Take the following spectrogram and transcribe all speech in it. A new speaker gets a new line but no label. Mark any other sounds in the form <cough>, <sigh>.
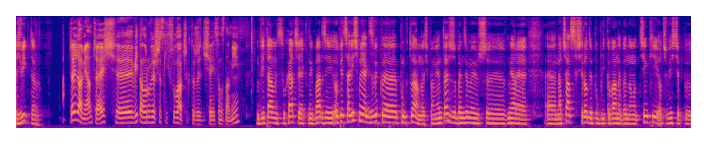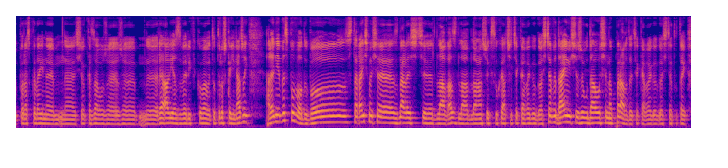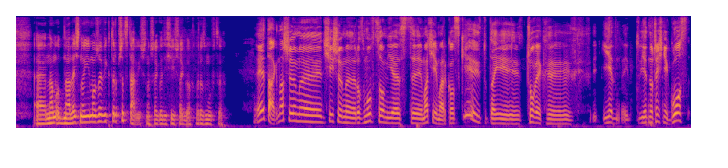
Cześć Wiktor.
Cześć Damian, cześć. E, witam również wszystkich słuchaczy, którzy dzisiaj są z nami.
Witamy słuchaczy jak najbardziej. Obiecaliśmy jak zwykle punktualność. Pamiętasz, że będziemy już e, w miarę e, na czas. W środę publikowane będą odcinki. Oczywiście po raz kolejny się okazało, że, że realia zweryfikowały to troszkę inaczej, ale nie bez powodu, bo staraliśmy się znaleźć dla Was, dla, dla naszych słuchaczy ciekawego gościa. Wydaje mi się, że udało się naprawdę ciekawego gościa tutaj nam odnaleźć. No i może Wiktor przedstawisz naszego dzisiejszego rozmówcę.
E, tak, naszym e, dzisiejszym rozmówcą jest e, Maciej Markowski. Tutaj człowiek jednocześnie głos,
